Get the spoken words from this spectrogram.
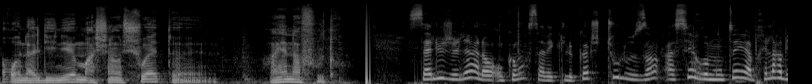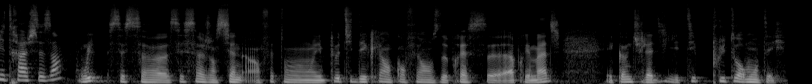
Ronaldinho, machin chouette, euh, rien à foutre. Salut Julien, alors on commence avec le coach toulousain assez remonté après l'arbitrage, c'est ça? Oui, c'est ça, c'est ça, Gentiane. En fait, on a eu un petit déclin en conférence de presse euh, après match. Et comme tu l'as dit, il était plutôt remonté.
